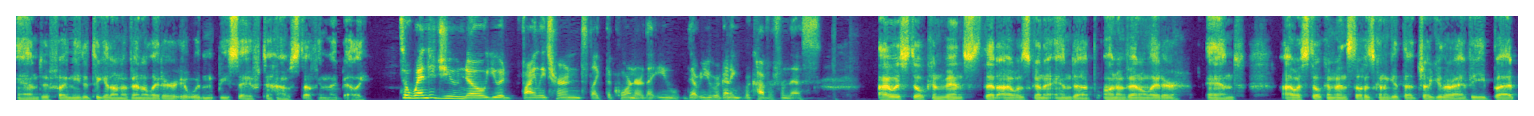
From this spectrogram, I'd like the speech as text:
And if I needed to get on a ventilator, it wouldn't be safe to have stuff in my belly. So when did you know you had finally turned like the corner that you that you were going to recover from this? I was still convinced that I was going to end up on a ventilator and I was still convinced I was going to get that jugular IV, but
